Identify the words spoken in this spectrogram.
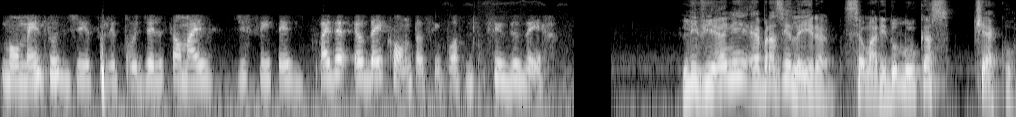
momentos de solitude, eles são mais difíceis, mas eu, eu dei conta, assim, posso assim dizer. Liviane é brasileira, seu marido Lucas, tcheco.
